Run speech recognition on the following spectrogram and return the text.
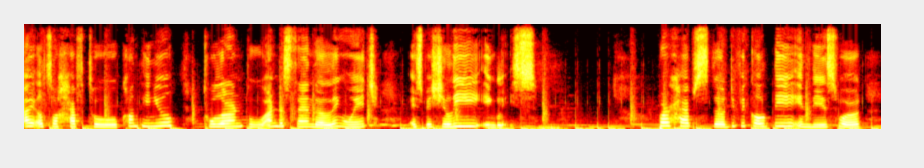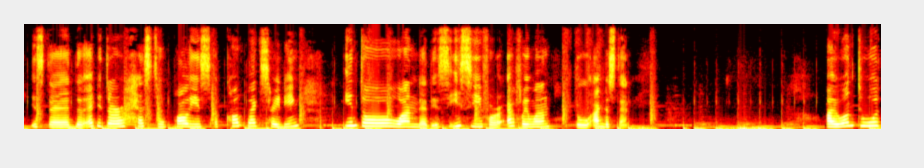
I also have to continue to learn to understand the language, especially English. Perhaps the difficulty in this work is that the editor has to polish a complex reading into one that is easy for everyone to understand. I want to work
